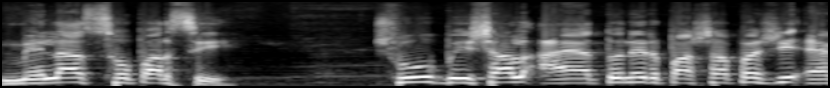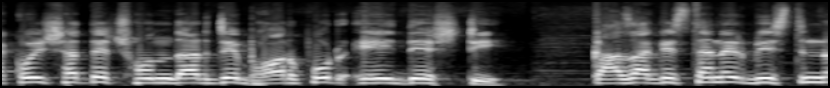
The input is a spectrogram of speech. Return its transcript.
মেলা সোপারসি সুবিশাল আয়তনের পাশাপাশি একই সাথে সৌন্দর্যে ভরপুর এই দেশটি। কাজাকিস্তানের বিস্তীর্ণ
